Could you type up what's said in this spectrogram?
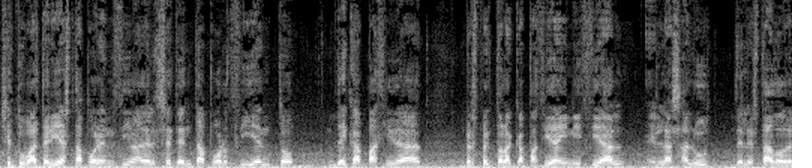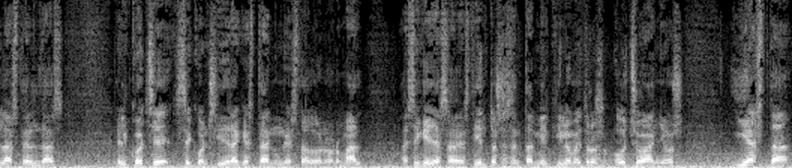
si tu batería está por encima del 70% de capacidad respecto a la capacidad inicial en la salud del estado de las celdas, el coche se considera que está en un estado normal. Así que ya sabes, 160.000 kilómetros, 8 años y hasta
